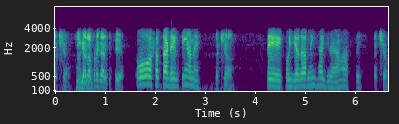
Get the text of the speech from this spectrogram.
ਅੱਛਾ ਕੀ ਗੱਲ ਆਪਣੇ ਘਰ ਕਿੱਥੇ ਆ? ਉਹ ਸੱਤਾਂ ਡੇਗਦੀਆਂ ਨੇ। ਅੱਛਾ। ਤੇ ਕੋਈ ਜਗ੍ਹਾ ਨਹੀਂ ਹੈਗੀ ਰਹਿਣ ਵਾਸਤੇ। ਅੱਛਾ।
